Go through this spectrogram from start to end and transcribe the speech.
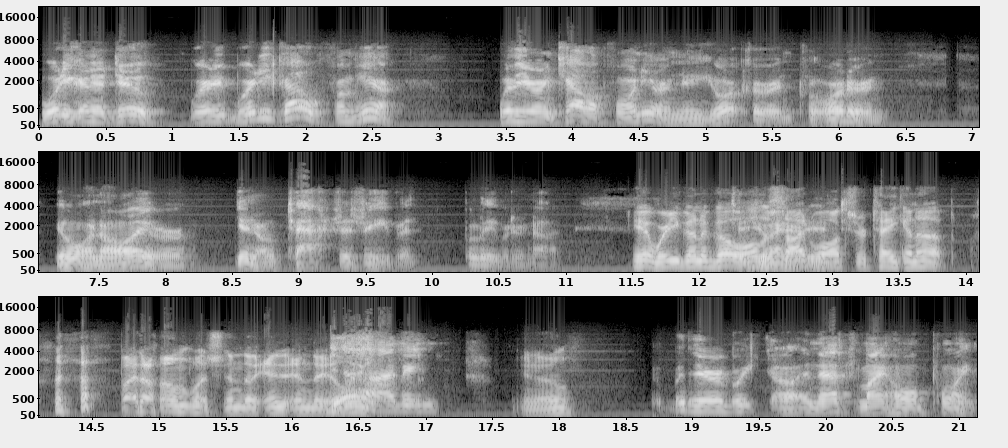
What are you going to do? Where where do you go from here? Whether you're in California or New York or in Florida or in Illinois or you know Texas, even believe it or not. Yeah, where are you going to go? All the sidewalks are taken up by the homeless in the in the yeah. I mean, you know, but there we go, and that's my whole point.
